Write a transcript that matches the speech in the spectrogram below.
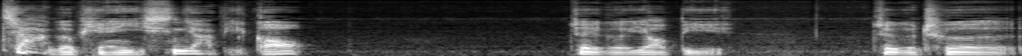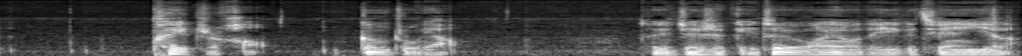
价格便宜、性价比高，这个要比这个车配置好更重要。所以这是给这位网友的一个建议了。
